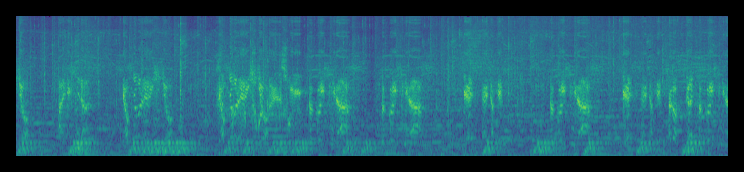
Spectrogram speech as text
내리시죠. 알겠습니다. 명령을 내리시죠. 명령을 내리시죠. 송이 듣고 있습니다. 듣고 있습니다. 예, 대장님. 듣고 있습니다. 예, 대장님. 작업 끝 듣고 있습니다.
